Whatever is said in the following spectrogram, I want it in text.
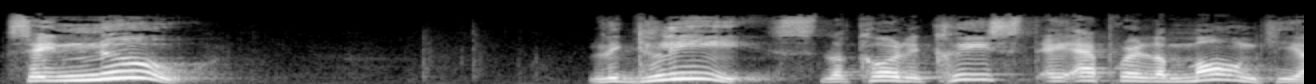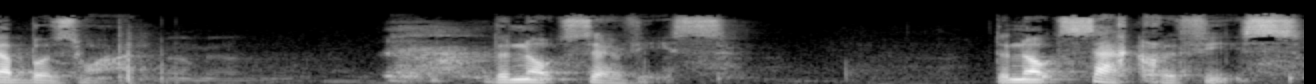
C'est nous, l'Église, le corps de Christ et après le monde qui a besoin de notre service, de notre sacrifice.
